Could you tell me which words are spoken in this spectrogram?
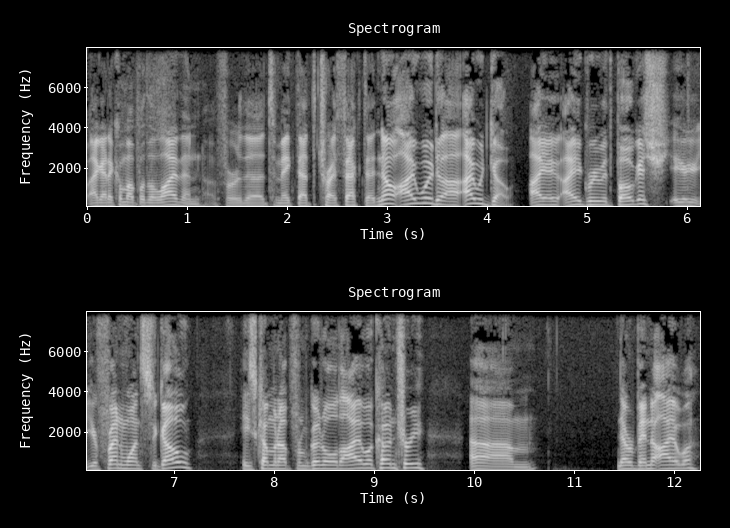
I got to come up with a lie then for the to make that the trifecta. No, I would uh, I would go. I I agree with Bogus. Your, your friend wants to go. He's coming up from good old Iowa country. Um, never been to Iowa.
